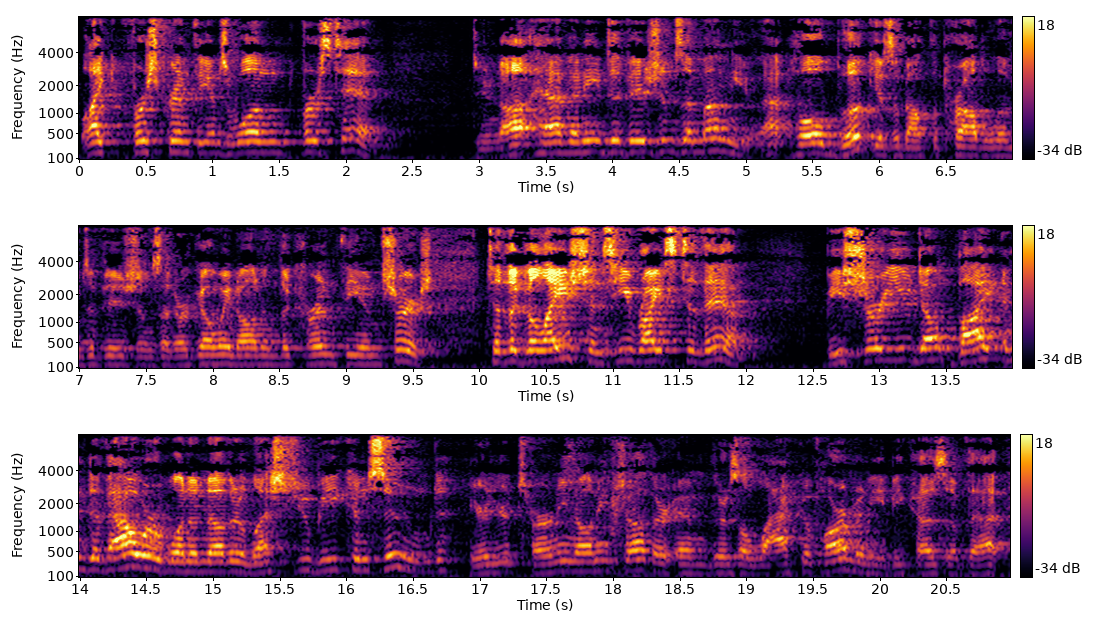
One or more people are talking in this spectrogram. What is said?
Like 1 Corinthians 1 verse 10. Do not have any divisions among you. That whole book is about the problem of divisions that are going on in the Corinthian church. To the Galatians, he writes to them, Be sure you don't bite and devour one another lest you be consumed. Here you're turning on each other and there's a lack of harmony because of that.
